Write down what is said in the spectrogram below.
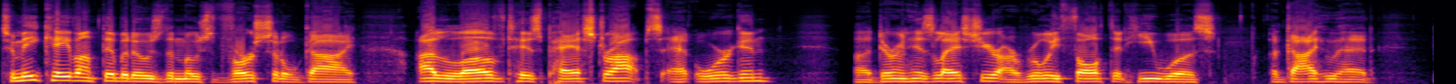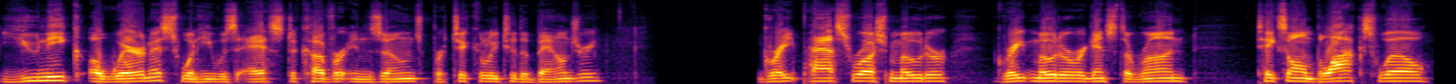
To me, Kayvon Thibodeaux is the most versatile guy. I loved his pass drops at Oregon uh, during his last year. I really thought that he was a guy who had unique awareness when he was asked to cover in zones, particularly to the boundary. Great pass rush motor, great motor against the run, takes on blocks well.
